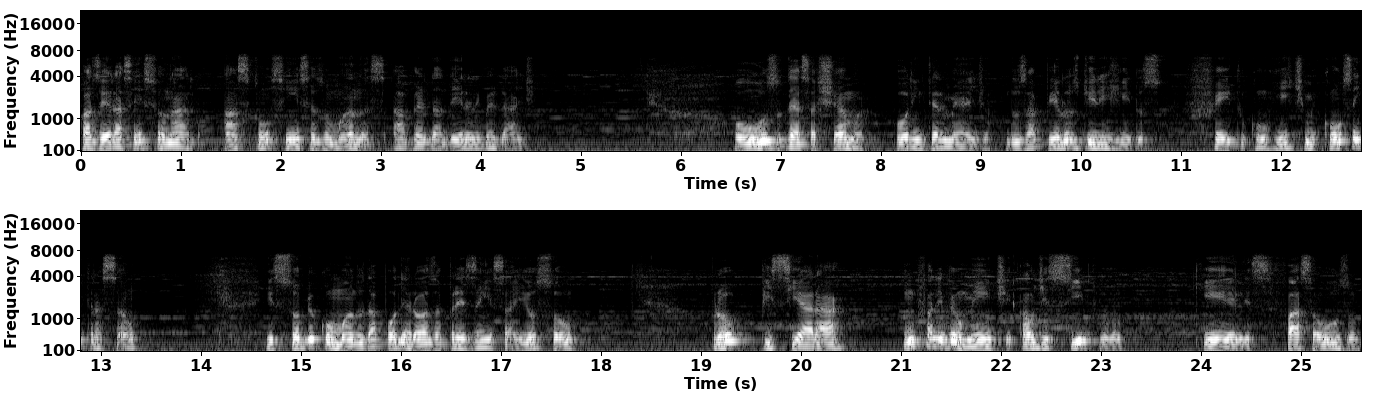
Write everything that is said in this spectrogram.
fazer ascensionar as consciências humanas à verdadeira liberdade. O uso dessa chama, por intermédio dos apelos dirigidos, feito com ritmo e concentração, e sob o comando da poderosa presença Eu Sou, propiciará infalivelmente ao discípulo que eles façam uso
